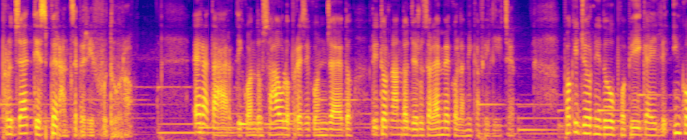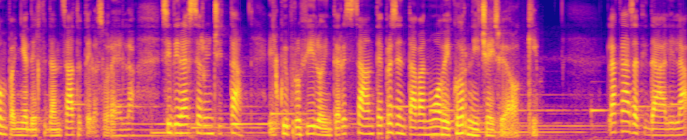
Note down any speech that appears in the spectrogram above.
progetti e speranze per il futuro. Era tardi quando Saulo prese congedo, ritornando a Gerusalemme con l'amica felice. Pochi giorni dopo Abigail, in compagnia del fidanzato e della sorella, si diressero in città, il cui profilo interessante presentava nuove cornici ai suoi occhi. La casa di Dalila,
